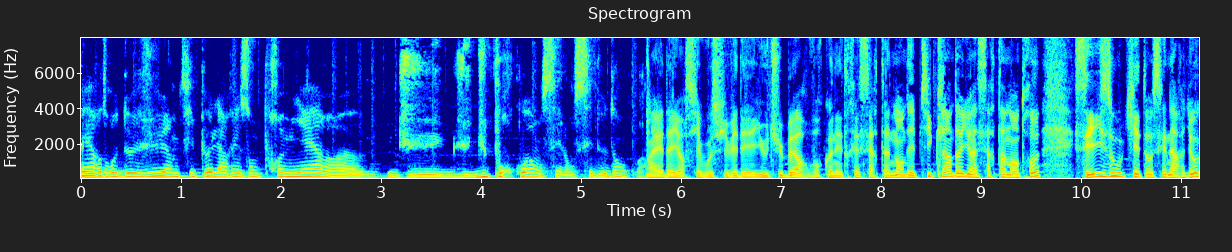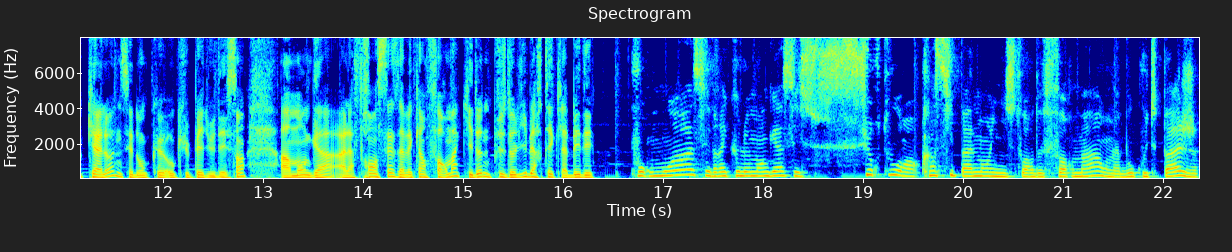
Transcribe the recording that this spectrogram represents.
perdre de vue un petit peu la raison première euh, du, du, du pourquoi on s'est lancé dedans. Ouais, D'ailleurs, si vous suivez des youtubeurs, vous reconnaîtrez certainement des petits clins d'œil à certains d'entre eux. C'est Izu qui est au scénario, Calonne s'est donc euh, occupé du dessin. Un manga à la française avec un format qui donne plus de liberté que la BD. Pour moi, c'est vrai que le manga, c'est surtout hein, principalement une histoire de format. On a beaucoup de pages,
